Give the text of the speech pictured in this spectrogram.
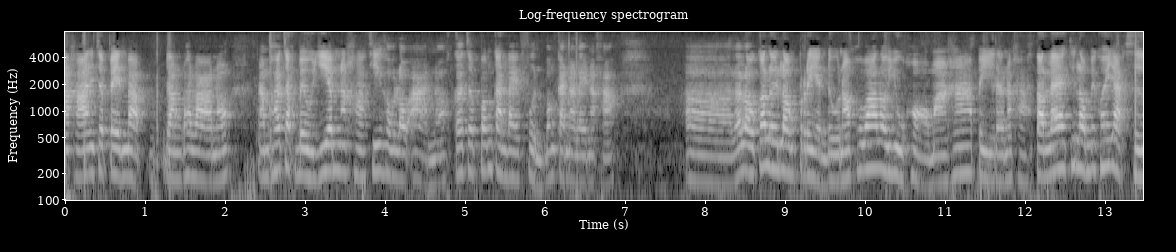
นะคะนี่จะเป็นแบบยางพาราเนาะนำเข้าจากเบลเยียมนะคะ ที่เขาเราอ่านเนาะก็จะป้องกันไรฝุ่นป้องกันอะไรนะคะ แล้วเราก็เลยลองเปลี่ยนดูเนาะเพราะว่าเราอยู่หอมา 5 ปีแล้วนะคะ ตอนแรกที่เราไม่ค่อยอยากซื้อ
